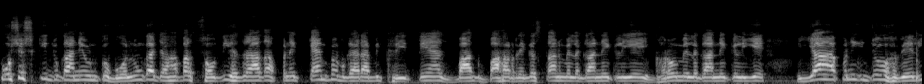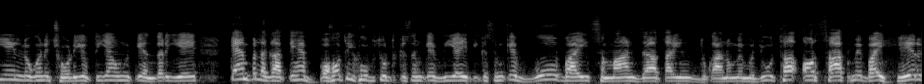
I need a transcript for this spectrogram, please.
کوشش کی دکانیں ان کو بولوں گا، جہاں پر سعودی حضرات اپنے کیمپ وغیرہ بھی خریدتے ہیں باہر ریگستان میں لگانے کے لیے، گھروں میں لگانے کے لیے۔ یا اپنی جو حویلیاں ان لوگوں نے چھوڑی ہوتی ہیں، ان کے اندر یہ کیمپ لگاتے ہیں، بہت ہی خوبصورت قسم کے وی آئی پی قسم کے، وہ بھائی سامان زیادہ تر ان دکانوں میں موجود تھا اور ساتھ میں بھائی ہیئر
